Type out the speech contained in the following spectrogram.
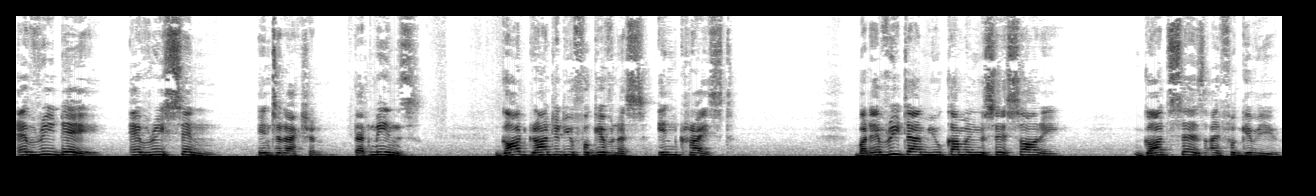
everyday, every sin interaction. That means God granted you forgiveness in Christ. But every time you come and you say sorry, God says, I forgive you.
